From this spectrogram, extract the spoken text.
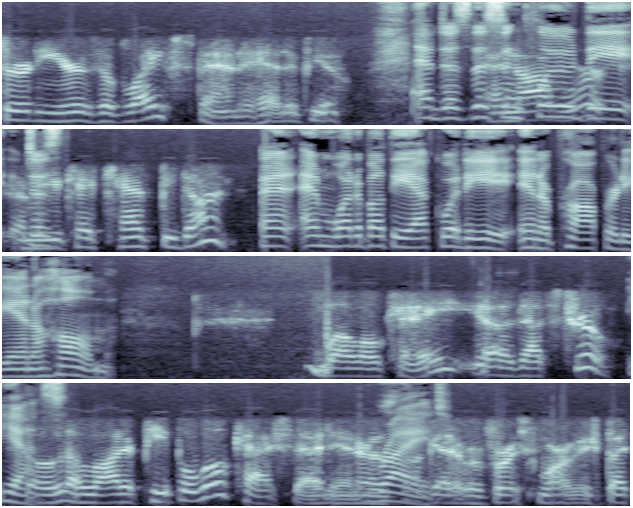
30 years of lifespan ahead of you. And does this and include the? I does, mean, it can't be done. And, and, what about the equity in a property in a home? Well, okay, yeah, that's true. Yes. So a lot of people will cash that in or right. get a reverse mortgage, but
